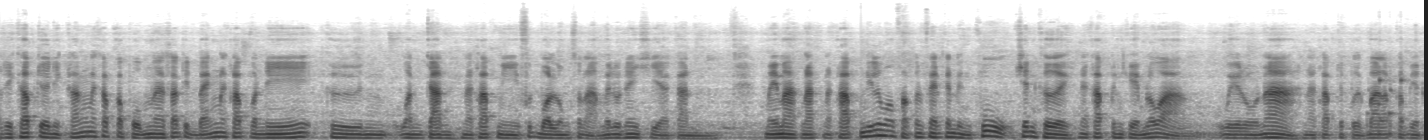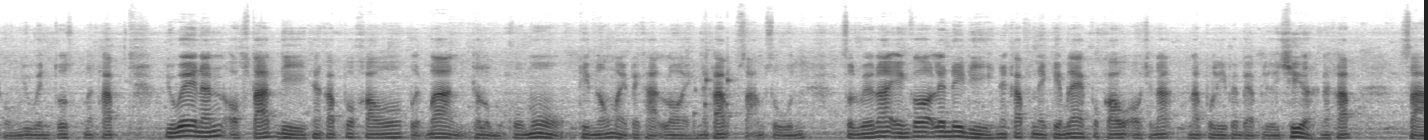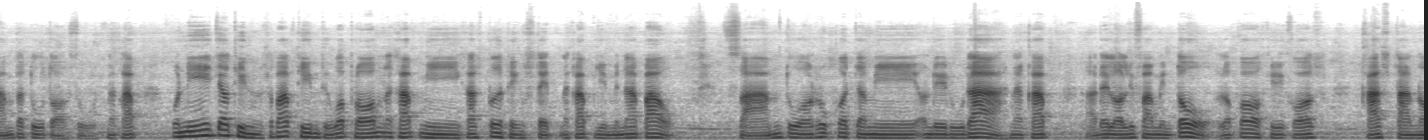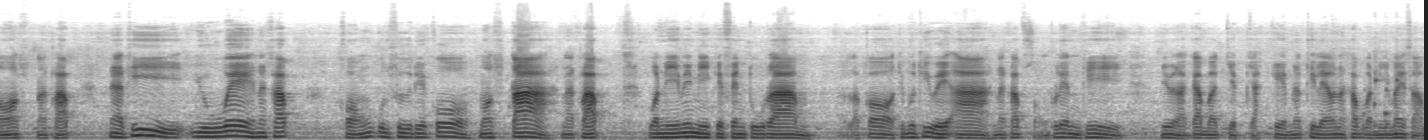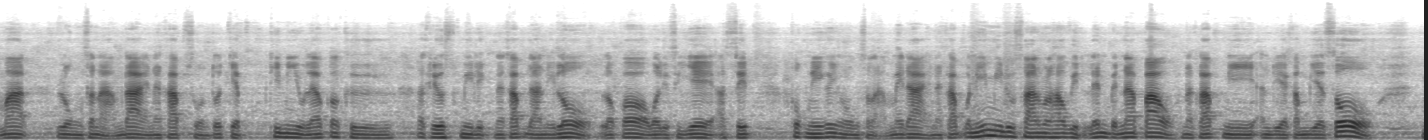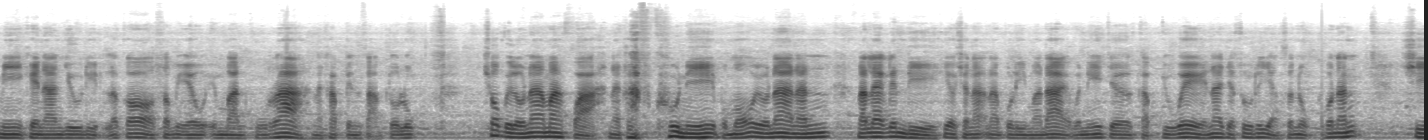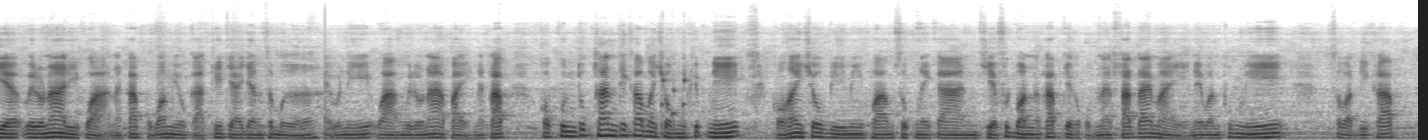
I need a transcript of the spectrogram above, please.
วัสดีครับ เจออีกครั้งนะครับกับผมนายซัตติดแบงค์นะครับ วันนี้คืนวันจันทร์นะครับ มีฟุตบอลลงสนามไม่รู้ให้เชียร์กันไม่มากนักนะครับนนี้เรามาฝากแฟนๆกันหนึ่งคู่ เช่นเคยนะครับ เป็นเกมระหว่างเวโรนานะครับ จะเปิดบ้านรับกับเยือนของยูเวนตุสนะครับยูเว่นั้นออกสตาร์ทดีนะครับ พวกเขาเปิดบ้านถล่มโคโมทีมน้องใหม่ไปขาดลอยนะครับ3-0ส่วนเวโรนาเองก็เล่นได้ดีนะครับ ในเกมแรกพวกเขาเอาชนะนาโปลีไปแบบเหลือเชื่อนะครับ 3 ประตูต่อศูนย์นะครับ วันนี้เจ้าถิ่นสภาพทีมถือว่าพร้อมนะครับ มีคาสเปอร์เทงสเตดนะครับยืนเป็นหน้าเป้า 3 ตัวรุกก็จะมีออนเดรูด้านะครับได้ลอริฟาเมนโตแล้วก็คิริกอสคาสตานอสนะครับในที่ยูเว่นะครับของกุนซือเดียโกมอสตานะครับ วันนี้ไม่มีเกเฟนตูราม แล้วก็ทิโมธีเวอาร์นะครับสองผู้เล่นที่มีเวลาการบาดเจ็บจากเกมนัดที่แล้วนะครับ วันนี้ไม่สามารถ ลงสนามได้นะครับ ส่วนตัวเจ็บที่มีอยู่แล้วก็คืออะคิลสมิลิกนะครับดานิโลแล้วก็วาลิซิเยอาซิสพวกนี้ก็ยังลงสนามไม่ได้นะครับ วันนี้มีดูซานวาลาวิดเล่นเป็นหน้าเป้านะครับ มีอันเดียคัมเบียโซ มีเคนานยูดิตแล้วก็ซามิเอลเอมบานคูร่านะครับ เป็น 3 ตัวลุก ชอบเวโรนามากกว่านะครับ คู่นี้ผมมองว่าเวโรนานั้น นัดแรกเล่นดีที่เอาชนะนาโปลีมาได้ วันนี้เจอกับยูเว่น่าจะสู้ได้อย่างสนุก เพราะนั้นเชียร์เวโรนาดีกว่านะครับ ผมว่ามีโอกาสที่จะยันเสมอวันนี้วางเวโรนาไปนะครับ ขอบคุณทุกท่านที่เข้ามาชมคลิปนี้ ขอให้โชคดีมีความสุขในการเชียร์ฟุตบอลนะครับ เจอกับผมนายซัดได้ใหม่ในวันพรุ่งนี้ สวัสดีครับ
